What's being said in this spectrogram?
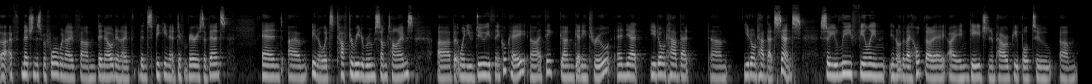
uh, I've mentioned this before when I've um, been out and I've been speaking at different various events, and um, you know it's tough to read a room sometimes. Uh, but when you do, you think, okay, uh, I think I'm getting through, and yet you don't have that. Um, you don't have that sense. So you leave feeling, you know, that I hope that I, I engaged and empowered people to um,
